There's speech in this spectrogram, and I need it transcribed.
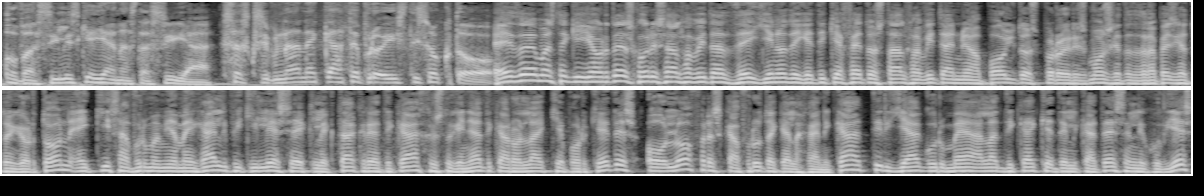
Ο Βασίλης και η Αναστασία σας ξυπνάνε κάθε πρωί στις 8. Εδώ είμαστε και οι γιορτές χωρίς ΑΒ δεν γίνονται γιατί και φέτος τα ΑΒ είναι ο απόλυτος προορισμός για τα τραπέζια των γιορτών. Εκεί θα βρούμε μια μεγάλη ποικιλία σε εκλεκτά κρεατικά, χριστουγεννιάτικα ρολά και πορκέτες, ολόφρεσκα φρούτα και λαχανικά, τυριά, γκουρμέ, αλαντικά και τελικατές λιχουδιές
